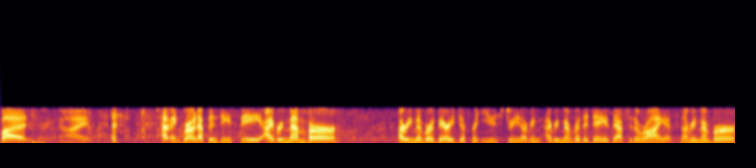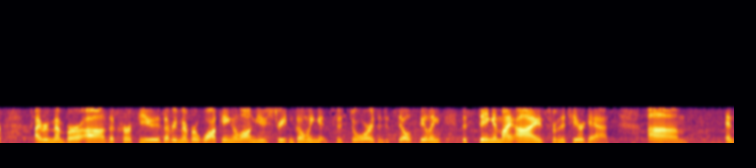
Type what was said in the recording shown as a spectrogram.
but Having grown up in D.C., I remember, I remember a very different U Street. I, rem- I remember the days after the riots, and I remember, I remember uh, the curfews. I remember walking along U Street and going into stores and just still feeling the sting in my eyes from the tear gas. Um, and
